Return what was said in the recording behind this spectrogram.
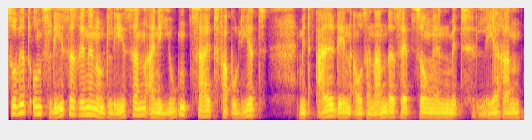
so wird uns Leserinnen und Lesern eine Jugendzeit fabuliert mit all den Auseinandersetzungen mit Lehrern,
